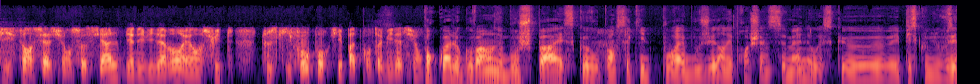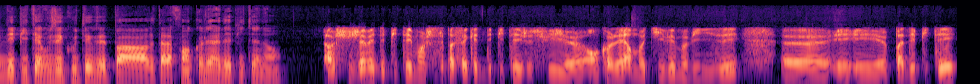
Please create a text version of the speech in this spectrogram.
distanciation sociale, bien évidemment, et ensuite tout ce qu'il faut pour qu'il n'y ait pas de contamination. Pourquoi le gouvernement ne bouge pas? Est-ce que vous pensez qu'il pourrait bouger dans les prochaines semaines ou est-ce que, et puisque vous êtes dépité à vous écouter, vous êtes pas, vous êtes à la fois en colère et dépité, non? Ah, je suis jamais dépité, moi. Je sais pas ça qu'être dépité. Je suis euh, en colère, motivé, mobilisé euh, et, et, pas dépité.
